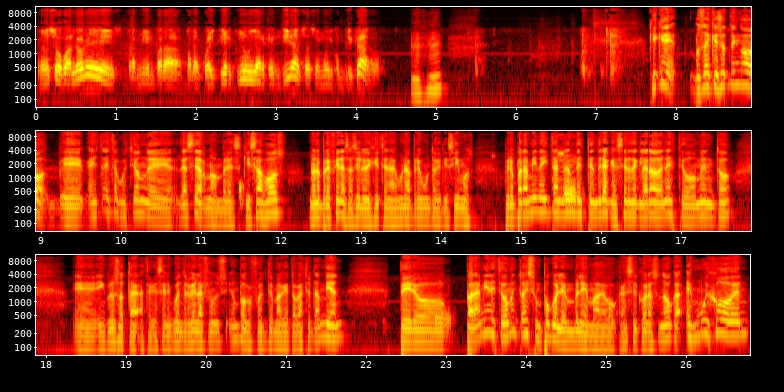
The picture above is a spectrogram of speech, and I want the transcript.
con esos valores también para, para cualquier club de Argentina se hace muy complicado. Quique, vos sabés que yo tengo eh, esta, esta, cuestión de, de, hacer nombres. Quizás vos no lo prefieras, así lo dijiste en alguna pregunta que te hicimos. Pero para mí Nathan Nández tendría que ser declarado en este momento, eh, incluso hasta, hasta que se le encuentre bien la función, porque fue el tema que tocaste también. Pero para mí en este momento es un poco el emblema de Boca, es el corazón de Boca. Es muy joven,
